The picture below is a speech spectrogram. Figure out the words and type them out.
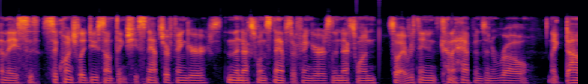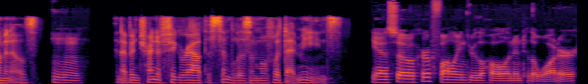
and they se- sequentially do something. She snaps her fingers, and the next one snaps their fingers, and the next one. So everything kind of happens in a row, like dominoes. hmm And I've been trying to figure out the symbolism of what that means. Yeah, so her falling through the hole and into the water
